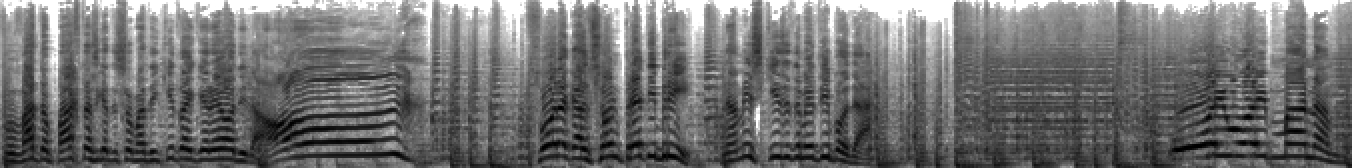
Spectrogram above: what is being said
Φοβάται ο Πάχτας για τη σωματική του ακαιρεότητα. Φόρα καλσόν πρέπει μπρι Να μην σκίζετε με τίποτα. Όι όι μάνα μου!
